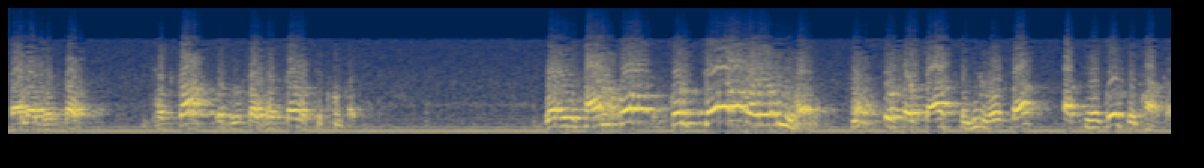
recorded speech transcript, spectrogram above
پہلا جھٹکا جھٹکا اور دوسرا جھٹکا وہ سکھوں کا جھٹکا۔ جب انسان کو کوئی چوٹ پڑتی ہے، تو برداشت نہیں ہوتا، اپنے کو دکھا کر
